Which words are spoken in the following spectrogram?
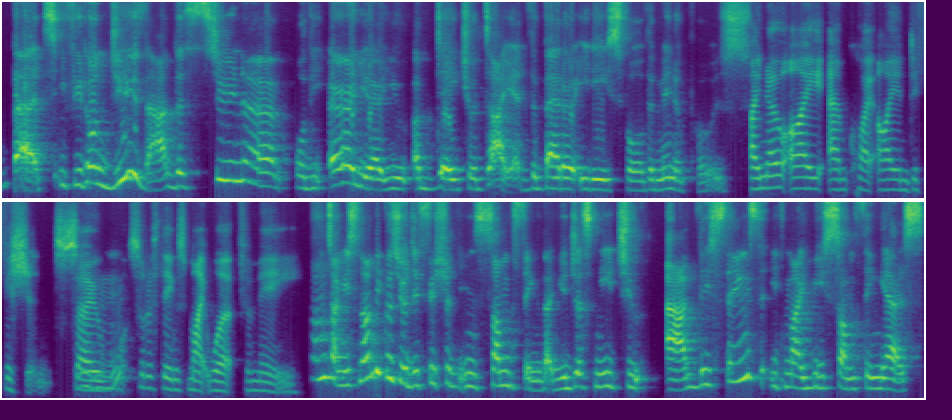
But if you don't do that, the sooner or the earlier you update your diet, the better it is for the menopause. I know I am quite iron deficient. So, mm-hmm. what sort of things might work for me? Sometimes it's not because you're deficient in something that you just need to add these things. It might be something else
